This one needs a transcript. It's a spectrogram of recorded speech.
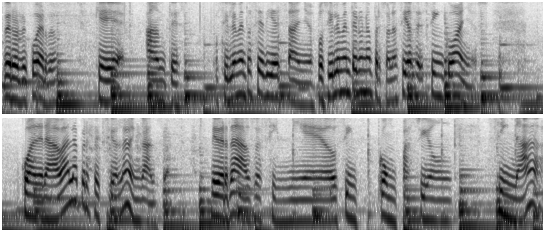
Pero recuerdo que antes, posiblemente hace 10 años, posiblemente era una persona así hace 5 años, cuadraba a la perfección la venganza. De verdad, o sea, sin miedo, sin compasión, sin nada,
